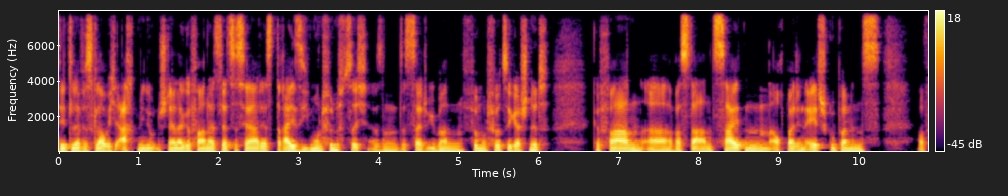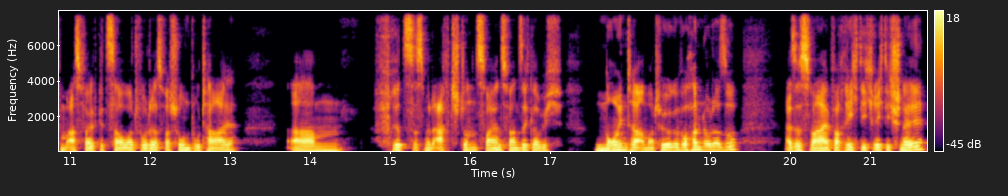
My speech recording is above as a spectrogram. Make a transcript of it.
Ditlev ist, glaube ich, acht Minuten schneller gefahren als letztes Jahr. Der ist 3,57. Also das ist seit über ein 45er Schnitt gefahren. Äh, was da an Zeiten auch bei den Age-Groupern auf dem Asphalt gezaubert wurde, das war schon brutal. Ähm, Fritz ist mit 8 Stunden 22, glaube ich, neunter Amateur geworden oder so. Also es war einfach richtig, richtig schnell.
